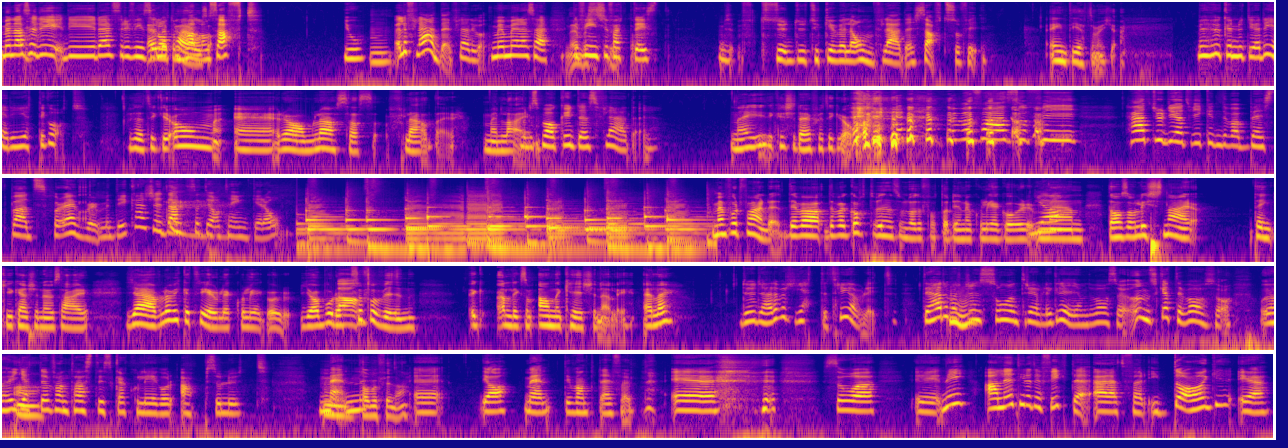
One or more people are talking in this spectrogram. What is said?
Men alltså det, det är ju därför det finns en Eller låt om päronsaft. hallonsaft. Jo, Mm. eller fläder. Fläder är gott. Men jag menar så här, det men finns ju sluta. faktiskt... Du, du tycker väl om flädersaft Sofie? Inte jättemycket. Men hur kan du inte göra det? Det är jättegott. Jag tycker om eh, Ramlösas fläder med lime. Men det smakar ju inte ens fläder. Nej, det är kanske är därför jag tycker om det. Men vad fan Sofie! Här trodde jag att vi kunde vara best buds forever. Men det kanske är dags att jag tänker om. Men fortfarande, det var, det var gott vin som du hade fått av dina kollegor. Ja. Men de som lyssnar tänker ju kanske nu så här, jävlar vilka trevliga kollegor. Jag borde Ja. också få vin. eh, Liksom unoccasionally, eller? Du, det hade varit jättetrevligt. Det hade varit Mm. en sån trevlig grej om det var så. Jag önskar att det var så. Och jag har Ja. jättefantastiska kollegor, absolut. Mm, Men, de är fina. eh, ja, men det var inte därför. Eh, så, eh, nej, anledningen till att jag fick det är att för idag är...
